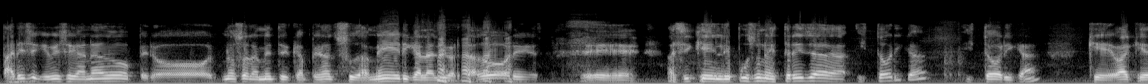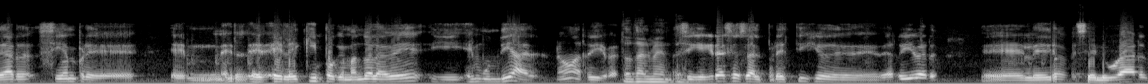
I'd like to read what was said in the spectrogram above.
parece que hubiese ganado, pero no solamente el Campeonato Sudamérica, la Libertadores, eh, así que le puso una estrella histórica, histórica, que va a quedar siempre el, equipo que mandó a la B y es mundial, ¿no? A River. Totalmente. Así que gracias al prestigio de, River eh, le dio ese lugar,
